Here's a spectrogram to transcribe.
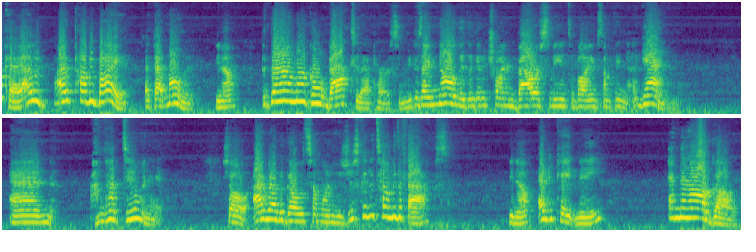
okay, I would I would probably buy it at that moment, you know. But then I'm not going back to that person because I know that they're going to try and embarrass me into buying something again, and I'm not doing it. So I'd rather go with someone who's just going to tell me the facts, you know, educate me, and then I'll go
